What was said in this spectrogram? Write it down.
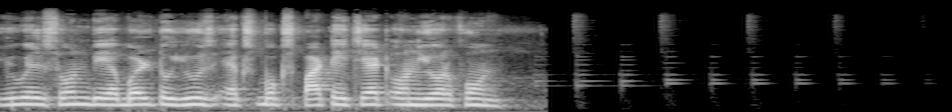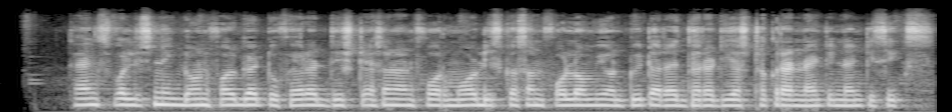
You will soon be able to use Xbox Party Chat on your phone. Thanks for listening. Don't forget to favorite this station and for more discussion follow me on Twitter at the 1996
